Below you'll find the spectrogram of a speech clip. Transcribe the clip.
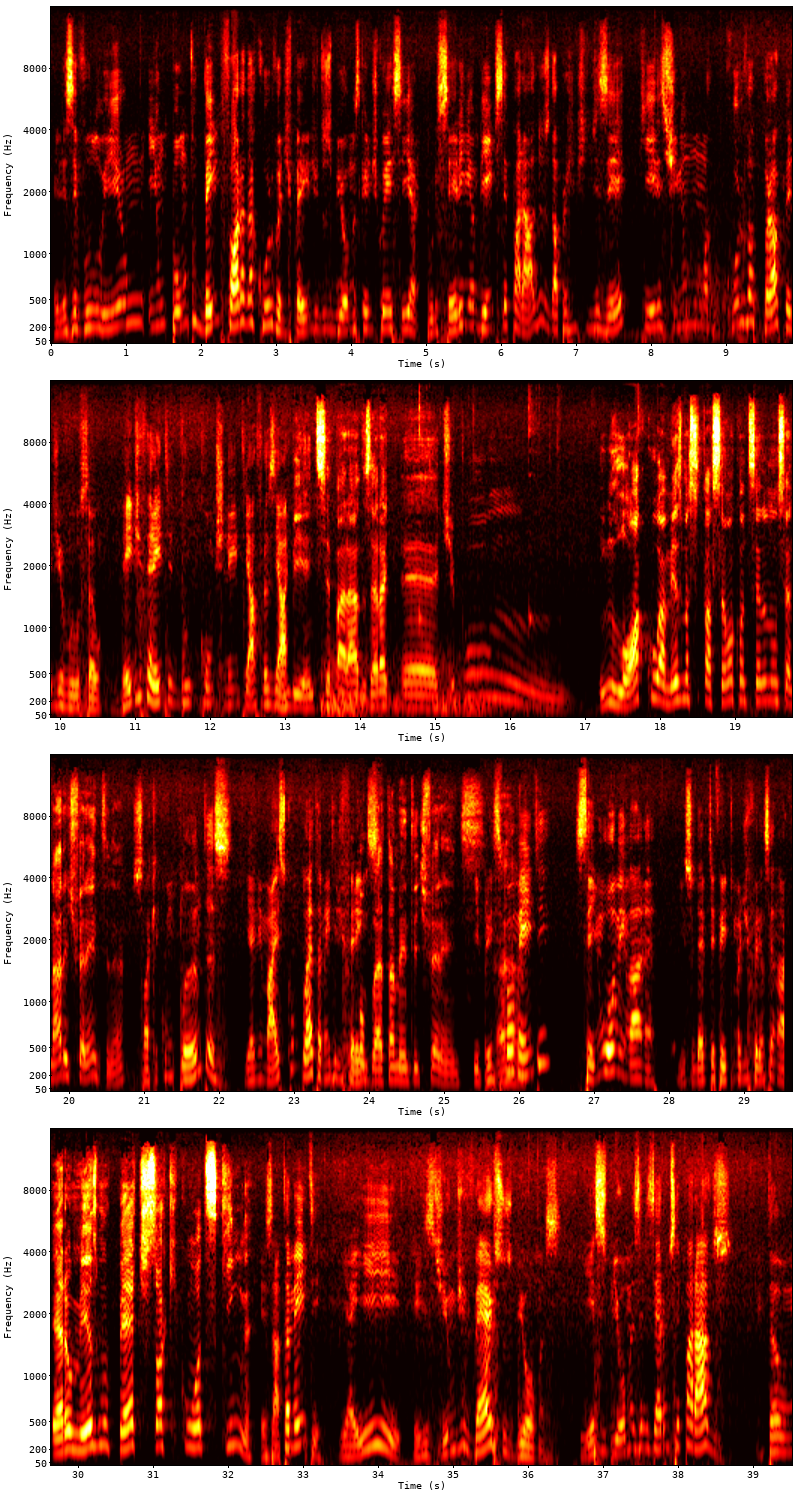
eles evoluíram em um ponto bem fora da curva, diferente dos biomas que a gente conhecia. Por serem ambientes separados, dá pra gente dizer que eles tinham uma curva própria de evolução, bem diferente do continente afroasiático. Ambientes separados. Era é, tipo um. Em loco, a mesma situação acontecendo num cenário diferente, né? Só que com plantas e animais completamente diferentes. Completamente diferentes. E principalmente sem o homem lá, né? Isso deve ter feito uma diferença enorme. Era o mesmo pet, só que com outra skin, né? Exatamente. E aí existiam diversos biomas. E esses biomas eles eram separados. Então,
